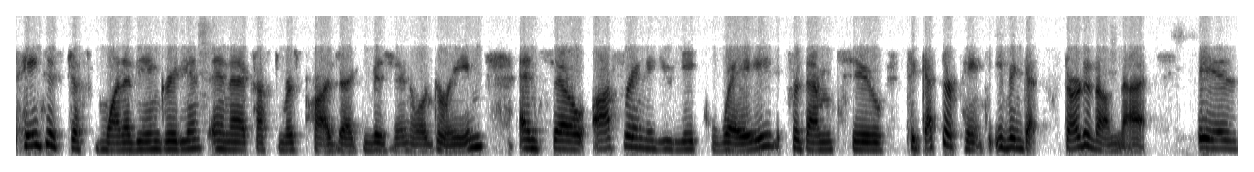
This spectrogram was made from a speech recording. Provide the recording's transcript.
paint is just one of the ingredients in a customer's project vision or dream. And so offering a unique way for them to to get their paint to even get started on that is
